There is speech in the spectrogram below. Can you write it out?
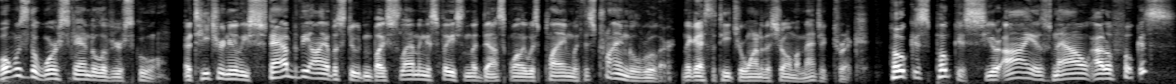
What was the worst scandal of your school? A teacher nearly stabbed the eye of a student by slamming his face in the desk while he was playing with his triangle ruler. I guess the teacher wanted to show him a magic trick. Hocus pocus, your eye is now out of focus?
